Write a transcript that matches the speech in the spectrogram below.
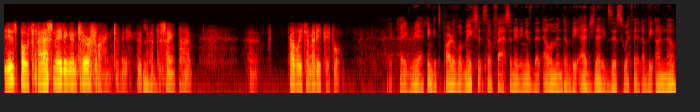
is both fascinating and terrifying to me at, Mhm. at the same time. Uh, probably to many people. I, I agree. I think it's part of what makes it so fascinating is that element of the edge that exists with it, of the unknown,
